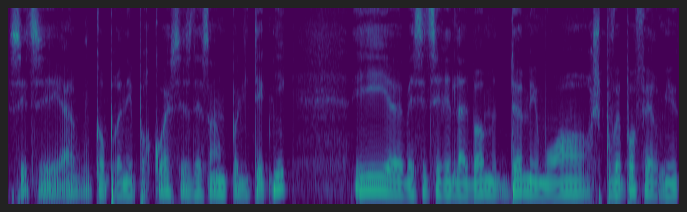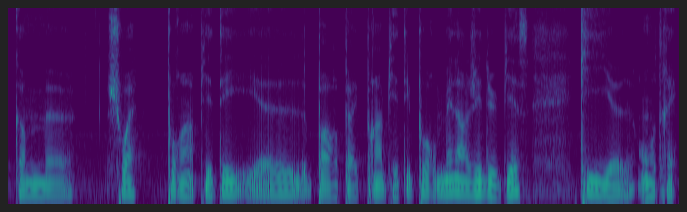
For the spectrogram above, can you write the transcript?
C'est, hein, vous comprenez pourquoi 6 décembre Polytechnique. Et euh, ben, c'est tiré de l'album De mémoire. Je pouvais pas faire mieux comme choix pour empiéter, pour, pour, empiéter, pour mélanger deux pièces qui ont trait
